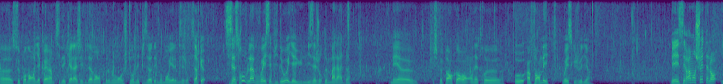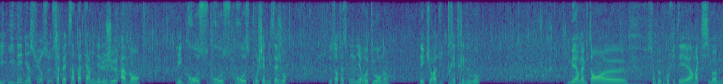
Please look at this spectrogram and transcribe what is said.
Euh, cependant, il y a quand même un petit décalage évidemment entre le moment où je tourne l'épisode et le moment où il y a la mise à jour. C'est-à-dire que si ça se trouve, là vous voyez cette vidéo, il y a eu une mise à jour de malade. Mais je peux pas encore en, être informé. Vous voyez ce que je veux dire? Mais c'est vraiment chouette. Alors l'idée bien sûr ça peut être sympa de terminer le jeu avant les grosses grosses grosses prochaines mises à jour De sorte à ce qu'on y retourne Dès qu'il y aura du très très nouveau. Mais en même temps euh, Si on peut profiter un maximum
